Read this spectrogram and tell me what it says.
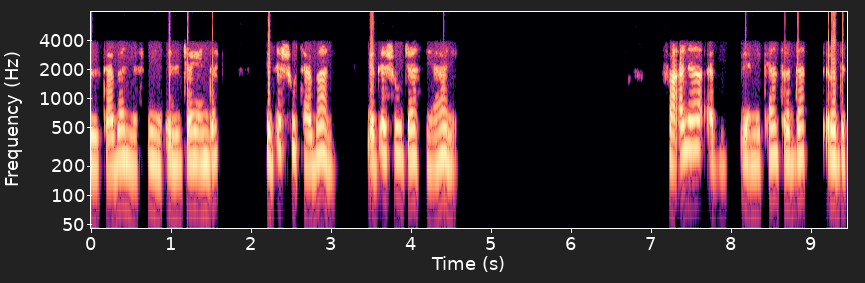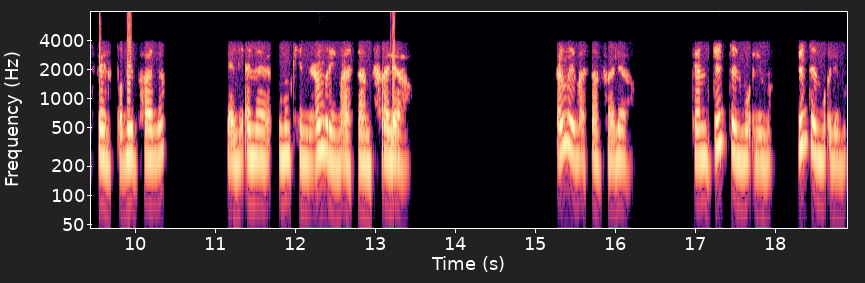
التعبان نفسيا اللي جاي عندك قد إيش هو تعبان؟ قد إيش هو جالس يعاني؟ فأنا يعني كانت ردات ردة فعل الطبيب هذا يعني أنا ممكن عمري ما أسامح عليها. عمري ما أسامح عليها. كانت جدا مؤلمة جدا مؤلمة.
